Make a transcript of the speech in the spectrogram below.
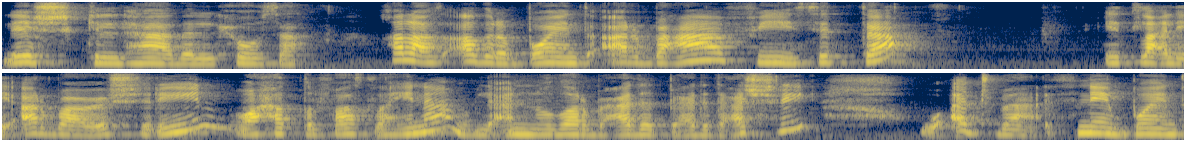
ليش كل هذا الحوسة? خلاص أضرب point أربعة في ستة يطلع لي أربعة وعشرين وأحط الفاصلة هنا لأنه ضرب عدد بعدد عشري وأجمع اثنين point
